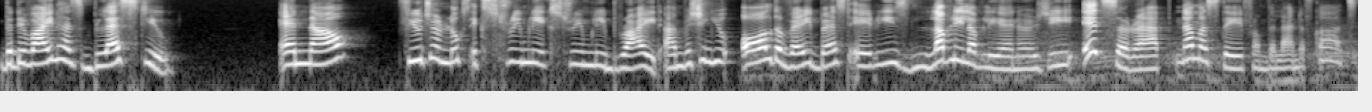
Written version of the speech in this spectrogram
The divine has blessed you. And now, future looks extremely, extremely bright. I'm wishing you all the very best, Aries. Lovely, lovely energy. It's a wrap. Namaste from the land of gods.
